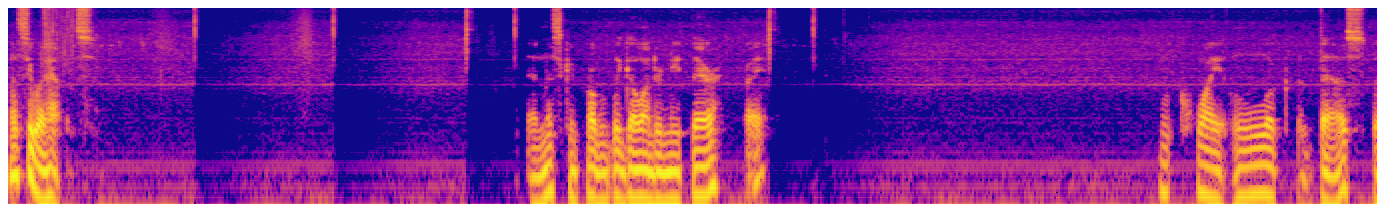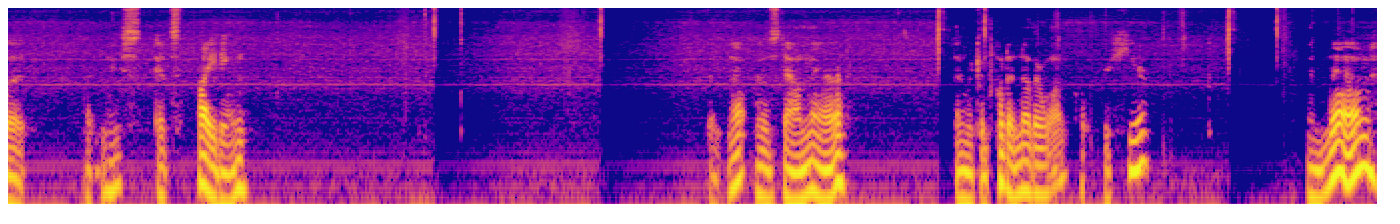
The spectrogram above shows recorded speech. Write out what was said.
let's see what happens. And this can probably go underneath there, right? Won't quite look the best, but at least it's hiding. And that goes down there. Then we can put another one over here. And then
